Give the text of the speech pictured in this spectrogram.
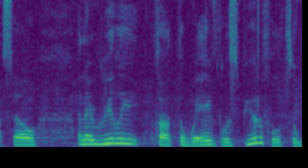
So and I really thought the wave was beautiful. It's a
